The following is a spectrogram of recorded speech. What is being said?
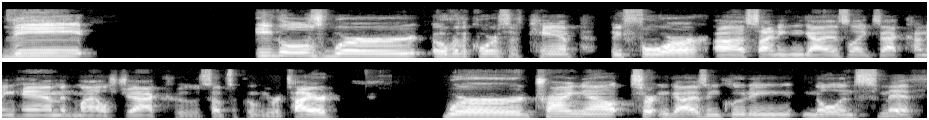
The Eagles were over the course of camp before uh, signing guys like Zach Cunningham and Myles Jack, who subsequently retired. Were trying out certain guys, including Nolan Smith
